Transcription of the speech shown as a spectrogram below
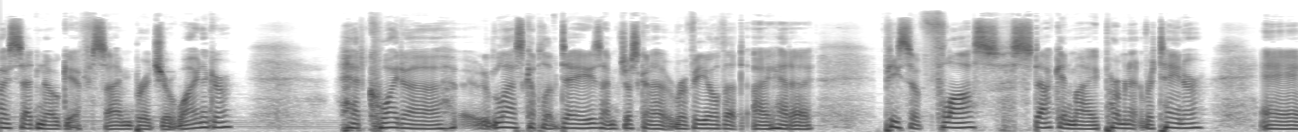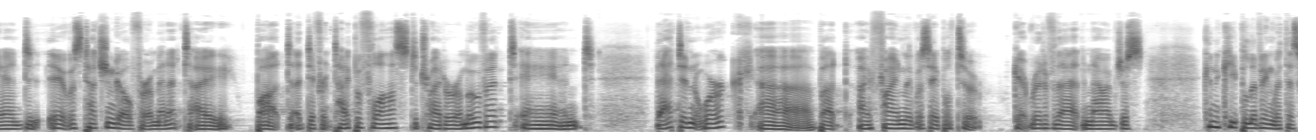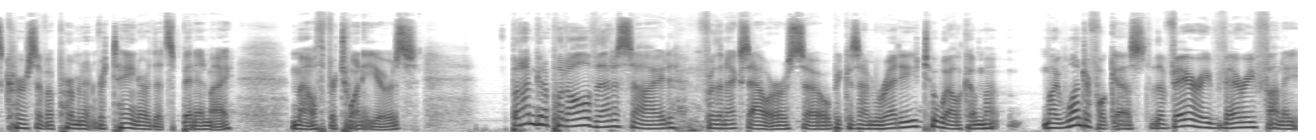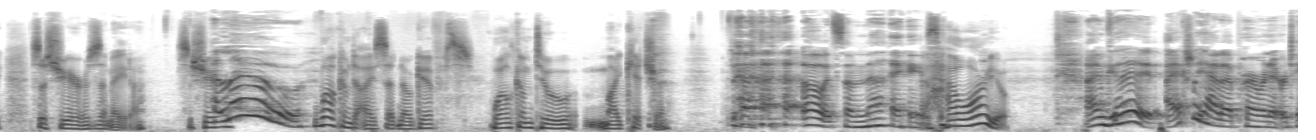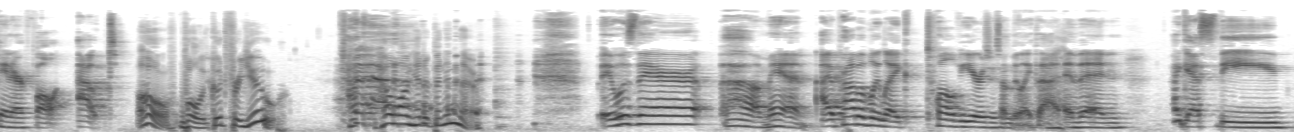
I Said No Gifts. I'm Bridger Winegar. Had quite a last couple of days. I'm just going to reveal that I had a piece of floss stuck in my permanent retainer and it was touch and go for a minute. I bought a different type of floss to try to remove it and that didn't work. Uh, but I finally was able to get rid of that and now I'm just going to keep living with this curse of a permanent retainer that's been in my mouth for 20 years. But I'm going to put all of that aside for the next hour or so because I'm ready to welcome my wonderful guest, the very, very funny Sasheer Zamata. Sasheer, Hello. welcome to I Said No Gifts. Welcome to my kitchen. Oh, it's so nice. How are you? I'm good. I actually had a permanent retainer fall out. Oh, well, good for you. How, how long had it been in there? It was there, oh man, I probably like 12 years or something like that. And then I guess the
